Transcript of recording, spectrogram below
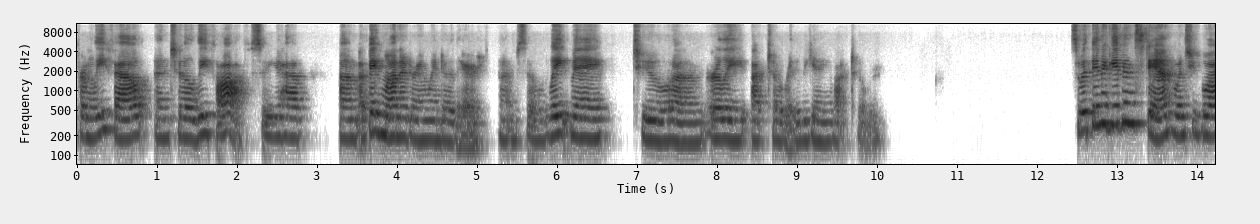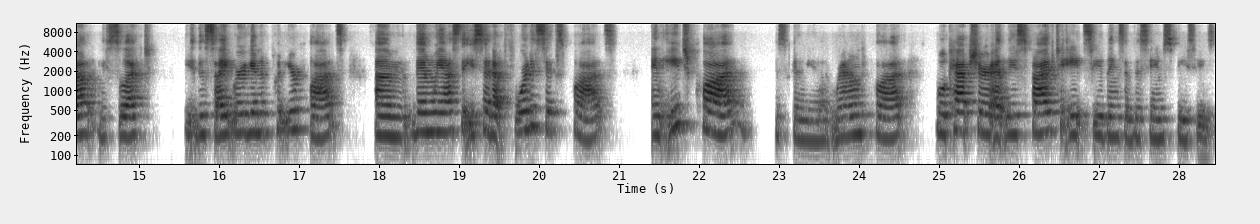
from leaf out until leaf off. So you have um, a big monitoring window there. Um, so late May to um, early October, the beginning of October. So within a given stand, once you go out, you select the site where you're going to put your plots. Um, then we ask that you set up four to six plots, and each plot is going to be a round plot will capture at least five to eight seedlings of the same species.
